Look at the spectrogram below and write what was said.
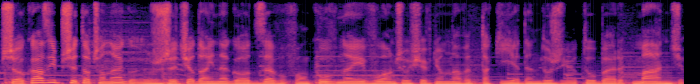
Przy okazji przytoczonego już życiodajnego odzewu Fonkównej włączył się w nią nawet taki jeden duży youtuber, Mandzio,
